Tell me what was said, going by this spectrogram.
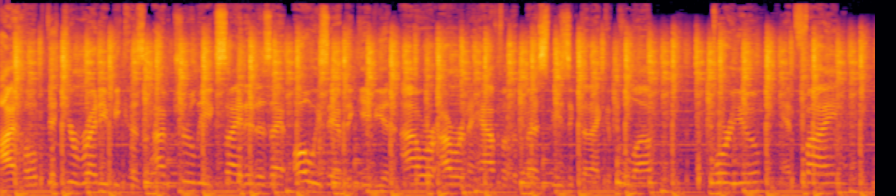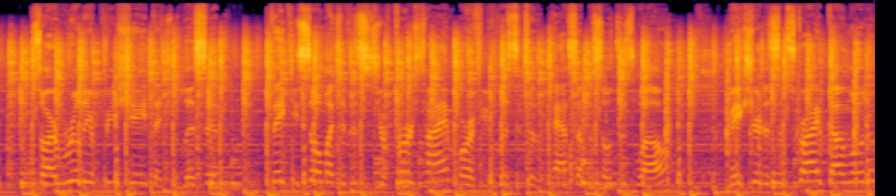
I hope that you're ready because I'm truly excited, as I always am, to give you an hour, hour and a half of the best music that I can pull out for you and find. So I really appreciate that you listen. Thank you so much if this is your first time or if you've listened to the past episodes as well. Make sure to subscribe, download them.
